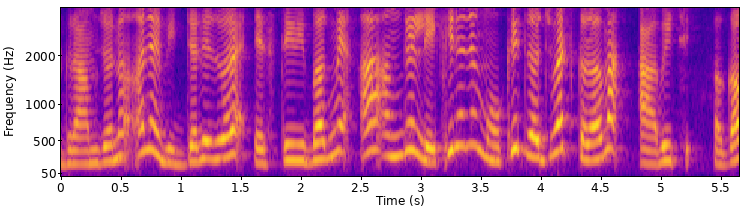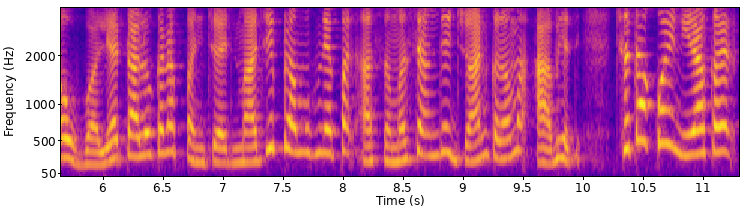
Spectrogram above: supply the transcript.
ગ્રામજનો અને વિદ્યાર્થીઓ દ્વારા એસટી વિભાગને આ અંગે લેખિત અને મૌખિક રજૂઆત કરવામાં આવી છે. અગાઉ વાલિયા તાલુકાના પંચાયત માજી પ્રમુખને પણ આ સમસ્યા અંગે જાણ કરવામાં આવી હતી. છતાં કોઈ નિરાકરણ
